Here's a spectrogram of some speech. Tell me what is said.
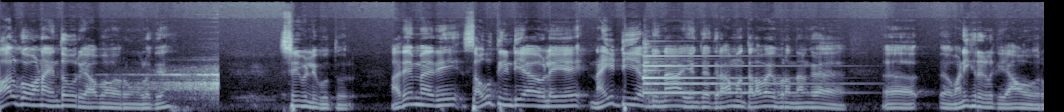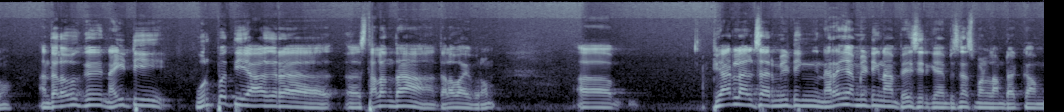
பால்கோவானா எந்த ஒரு ஞாபகம் வரும் உங்களுக்கு? ஸ்ரீவில்லிபுத்தூர். அதே மாதிரி சவுத் இந்தியாவிலேயே நைட்டி அப்படின்னா எங்கள் கிராமம் தலவாய்புரம் தாங்க வணிகர்களுக்கு ஞாபகம் வரும். அந்தளவுக்கு நைட்டி உற்பத்தி ஆகிற ஸ்தலம் தான் தலவாய்புரம் பியார்லால் சார் மீட்டிங் நிறைய மீட்டிங் நான் பேசியிருக்கேன் பிஸ்னஸ் பண்ணலாம் டாட் காம்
